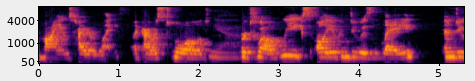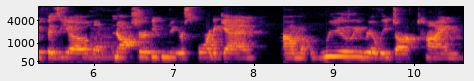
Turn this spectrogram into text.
my entire life. Like I was told yeah. for 12 weeks, all you can do is lay and do physio. Like not sure if you can do your sport again. Um, really, really dark time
